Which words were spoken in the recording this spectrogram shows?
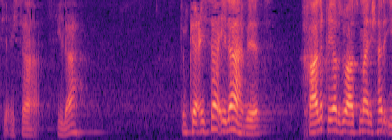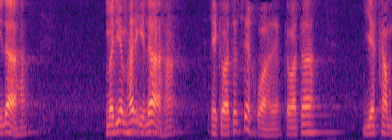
تی عیسا ئیلاه تم کە عیسا ئیلاه بێت خالق یارز و ئاسمانیش هەر ئیلاها مەریەم هەر ئیلاها ێکواتە سێ خواهەیە کەواتە یەکەم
